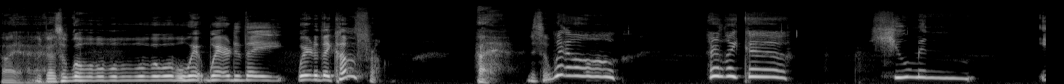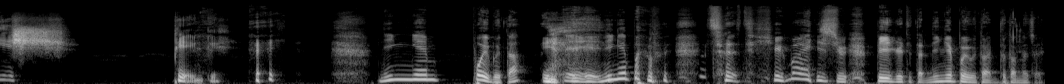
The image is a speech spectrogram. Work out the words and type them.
はいはいはい Like I said, whoa, whoa, whoa, whoa, whoa, whoa, whoa, where, where do they, where do they come from? はい。 And he said, well, they're like a human-ish pig? 人間っぽい豚？いやええ人間っぽい豚。ちょヒューマンイッシュピーグって言ったら人間っぽい豚豚になっちゃう。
